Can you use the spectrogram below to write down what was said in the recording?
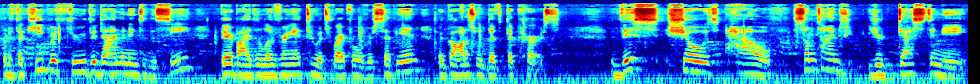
But if the keeper threw the diamond into the sea, thereby delivering it to its rightful recipient, the goddess would lift the curse. This shows how sometimes your destiny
